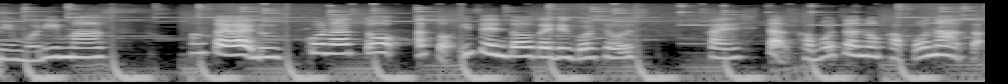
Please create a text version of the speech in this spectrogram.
に盛ります。今回はルッコラとあと以前動画でご紹介したかぼちゃのカポナータ。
